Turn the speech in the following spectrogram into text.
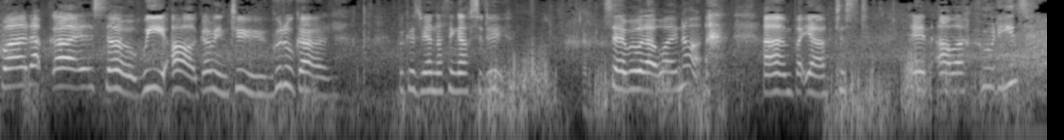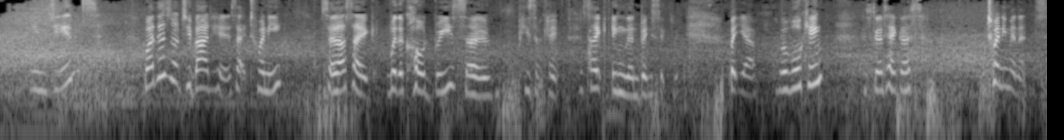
What up guys? So we are going to Gurugram because we had nothing else to do. So we were like, why not? Um, but yeah, just in our hoodies, in jeans. Weather's not too bad here, it's like 20. So that's like with a cold breeze, so piece of cake. It's like England basically. But yeah, we're walking. It's gonna take us 20 minutes.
